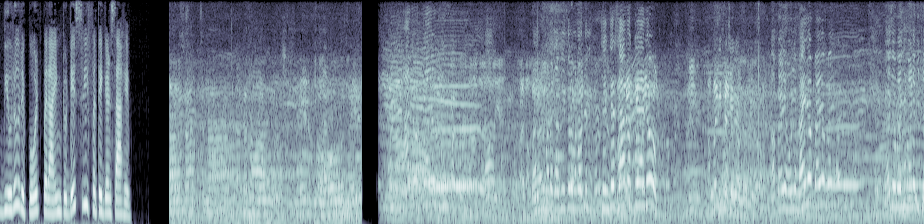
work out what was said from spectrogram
Bureau report Prime Today, Sri Fatehgarh Sahib. ਬਾਈ ਨੂੰ ਮਾੜਾ ਕਰ ਦੇ ਇੱਧਰ ਮਾੜਾ ਇੱਧਰ ਚੰਦਰ ਸਾਹਿਬ ਅੱਗੇ ਆ ਜਾਓ। ਆ ਬਹਿ ਜਾ ਹੋ ਜਾ। ਬਹਿ ਜਾਓ ਬਹਿ ਜਾਓ ਬਹਿ ਜਾ ਬਾਈ ਜੀ ਮਾੜਾ ਪਿੱਛੇ।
